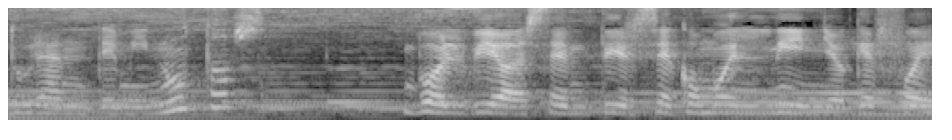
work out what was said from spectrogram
Durante minutos, volvió a sentirse como el niño que fue.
